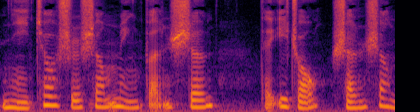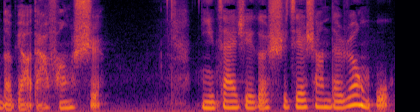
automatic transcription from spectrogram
你就是生命本身的一种神圣的表达方式。你在这个世界上的任务，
